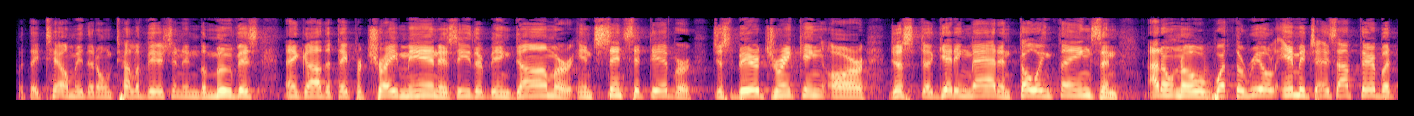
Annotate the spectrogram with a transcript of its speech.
but they tell me that on television and the movies, thank God, that they portray men as either being dumb or insensitive or just beer drinking or just uh, getting mad and throwing things. And I don't know what the real image is out there, but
